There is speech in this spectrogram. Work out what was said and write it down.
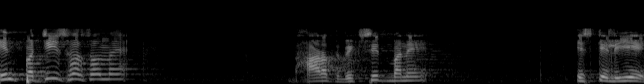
इन 25 वर्षों में भारत विकसित बने। इसके लिए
